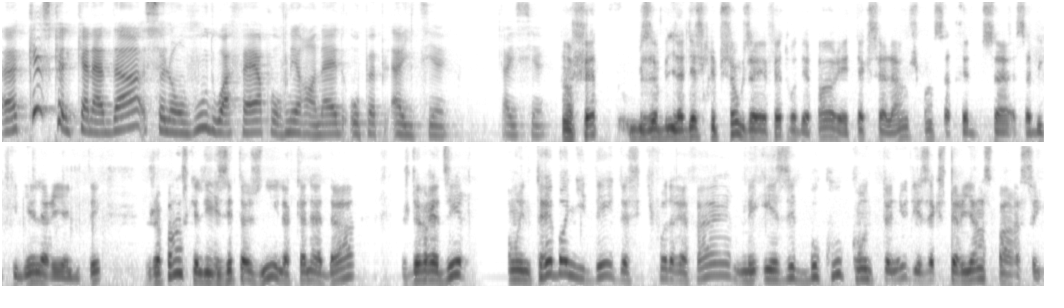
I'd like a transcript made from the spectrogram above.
Euh, qu'est-ce que le Canada, selon vous, doit faire pour venir en aide au peuple haïtien? En fait, la description que vous avez faite au départ est excellente. Je pense que ça, ça, décrit bien la réalité. Je pense que les États-Unis et le Canada, je devrais dire, ont une très bonne idée de ce qu'il faudrait faire, mais hésitent beaucoup compte tenu des expériences passées.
